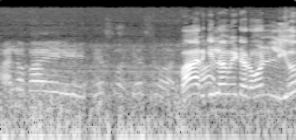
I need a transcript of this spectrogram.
હાલો ભાઈ કેસો કેસો બાર કિલોમીટર ઓન લ્યો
